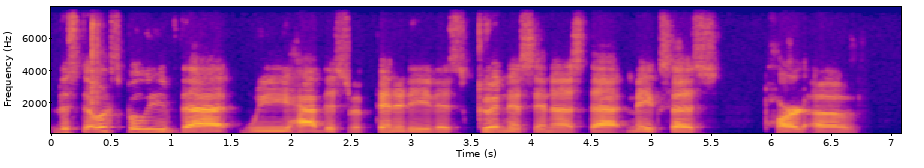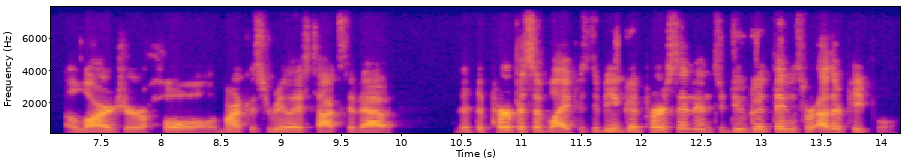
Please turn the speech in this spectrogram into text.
The Stoics believe that we have this affinity, this goodness in us that makes us part of a larger whole. Marcus Aurelius talks about that the purpose of life is to be a good person and to do good things for other people.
